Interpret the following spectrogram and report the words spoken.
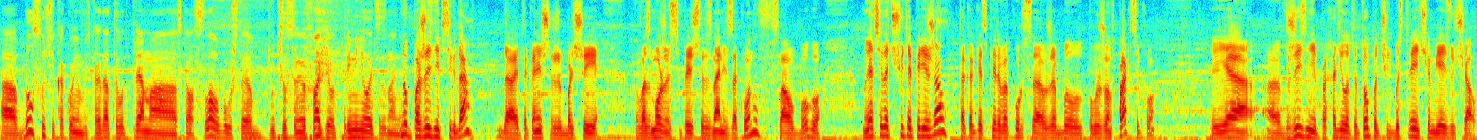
а был случай какой-нибудь, когда ты вот прямо сказал, слава богу, что я учился на юрфаке, вот применил эти знания? Ну, по жизни всегда. Да, это, конечно же, большие возможности, прежде всего, знаний законов, слава богу. Но я всегда чуть-чуть опережал, так как я с первого курса уже был погружен в практику. И я э, в жизни проходил этот опыт чуть быстрее, чем я изучал.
